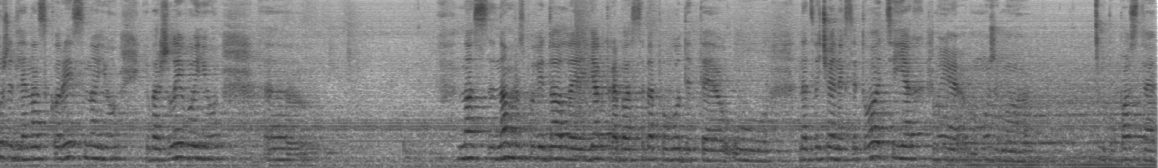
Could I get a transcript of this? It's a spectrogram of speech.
дуже для нас корисною і важливою. Нас, нам розповідали, як треба себе поводити у надзвичайних ситуаціях. Ми можемо попасти е,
